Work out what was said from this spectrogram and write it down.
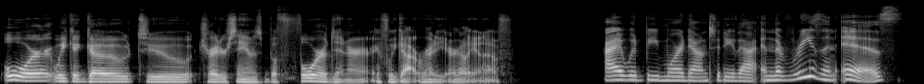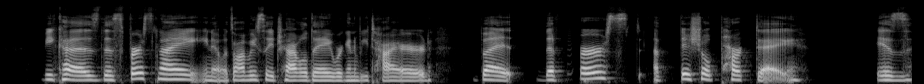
or we could go to Trader Sam's before dinner if we got ready early enough. I would be more down to do that. And the reason is because this first night, you know, it's obviously a travel day. We're going to be tired. But the first official park day is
